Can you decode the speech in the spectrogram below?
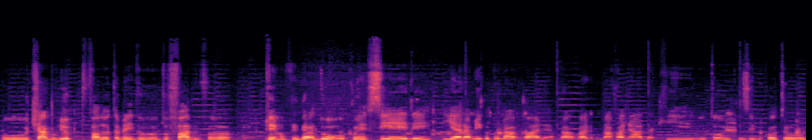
O Thiago Rio falou também do, do Fábio, falou primo que graduou, conheci ele e era amigo do Navalha, Navalha Navalhada, que lutou inclusive contra o,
